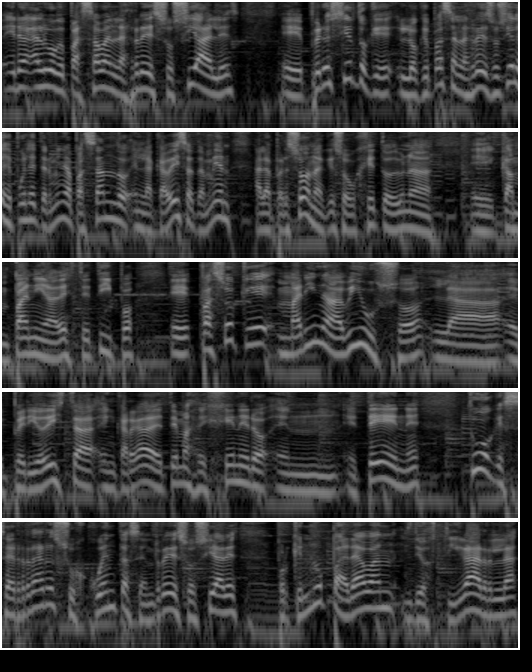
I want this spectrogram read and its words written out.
era algo que pasaba en las redes sociales. Eh, pero es cierto que lo que pasa en las redes sociales después le termina pasando en la cabeza también a la persona que es objeto de una eh, campaña de este tipo. Eh, pasó que Marina Abiuso, la periodista encargada de temas de género en TN, tuvo que cerrar sus cuentas en redes sociales porque no paraban de hostigarla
